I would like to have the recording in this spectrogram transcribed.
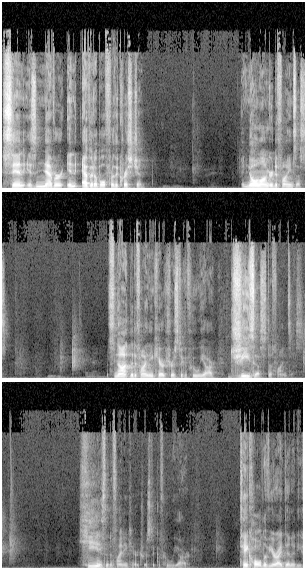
Sin is never inevitable for the Christian, it no longer defines us. It's not the defining characteristic of who we are. Jesus defines us. He is the defining characteristic of who we are. Take hold of your identity,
